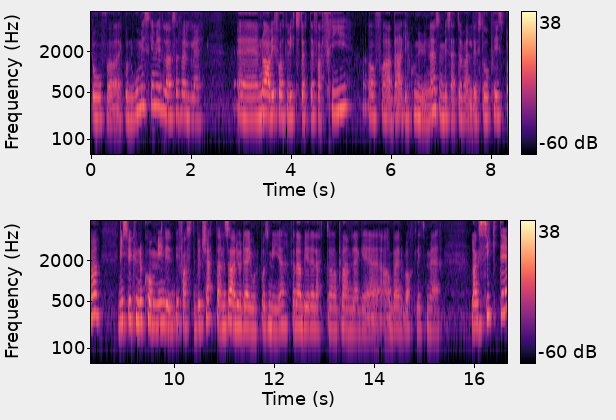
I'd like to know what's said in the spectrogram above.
behov for økonomiske midler, selvfølgelig. Eh, nå har vi fått litt støtte fra FRI og fra Bergen kommune, som vi setter veldig stor pris på. Hvis vi kunne komme inn i de faste budsjettene, så hadde jo det hjulpet oss mye. For da blir det lett å planlegge arbeidet vårt litt mer langsiktig.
